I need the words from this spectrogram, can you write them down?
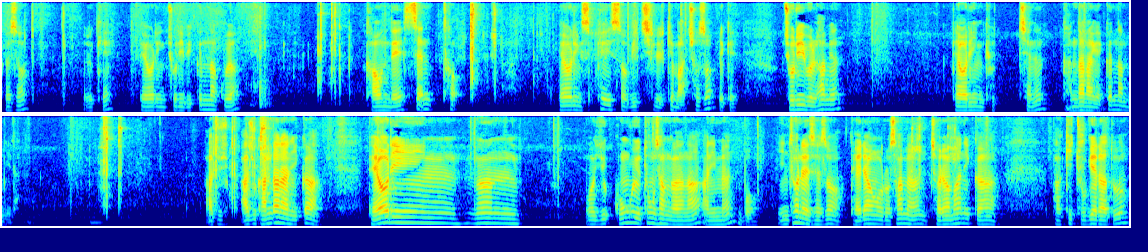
그래서 이렇게 베어링 조립이 끝났고요. 가운데 센터 베어링 스페이서 위치를 이렇게 맞춰서 이렇게 조립을 하면 베어링 교체는 간단하게 끝납니다. 아주 아주 간단하니까 베어링은 뭐 유- 공구 유통상가나 아니면 뭐 인터넷에서 대량으로 사면 저렴하니까 바퀴 두 개라도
